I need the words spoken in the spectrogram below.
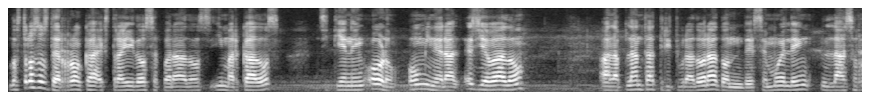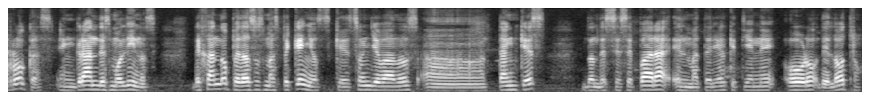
Los trozos de roca extraídos, separados y marcados, si tienen oro o mineral, es llevado a la planta trituradora donde se muelen las rocas en grandes molinos, dejando pedazos más pequeños que son llevados a tanques donde se separa el material que tiene oro del otro.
